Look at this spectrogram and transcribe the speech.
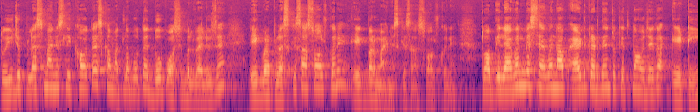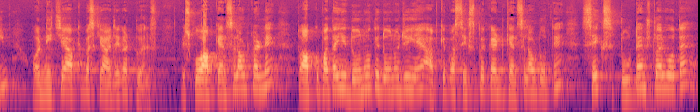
तो ये जो प्लस माइनस लिखा होता है, इसका मतलब होता है दो पॉसिबल वैल्यूज़ हैं। एक बार प्लस के साथ सॉल्व करें, एक बार माइनस के साथ सॉल्व करें। तो अब 11 में 7 आप ऐड कर दें तो कितना हो जाएगा 18 और नीचे आपके पास क्या आ जाएगा? 12 इसको आप कैंसिल आउट कर लें। तो आपको पता है ये दोनों के दोनों जो है, आपके पास सिक्स पे कैंसिल आउट होते हैं। सिक्स टू टाइम्स ट्वेल्व होता है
